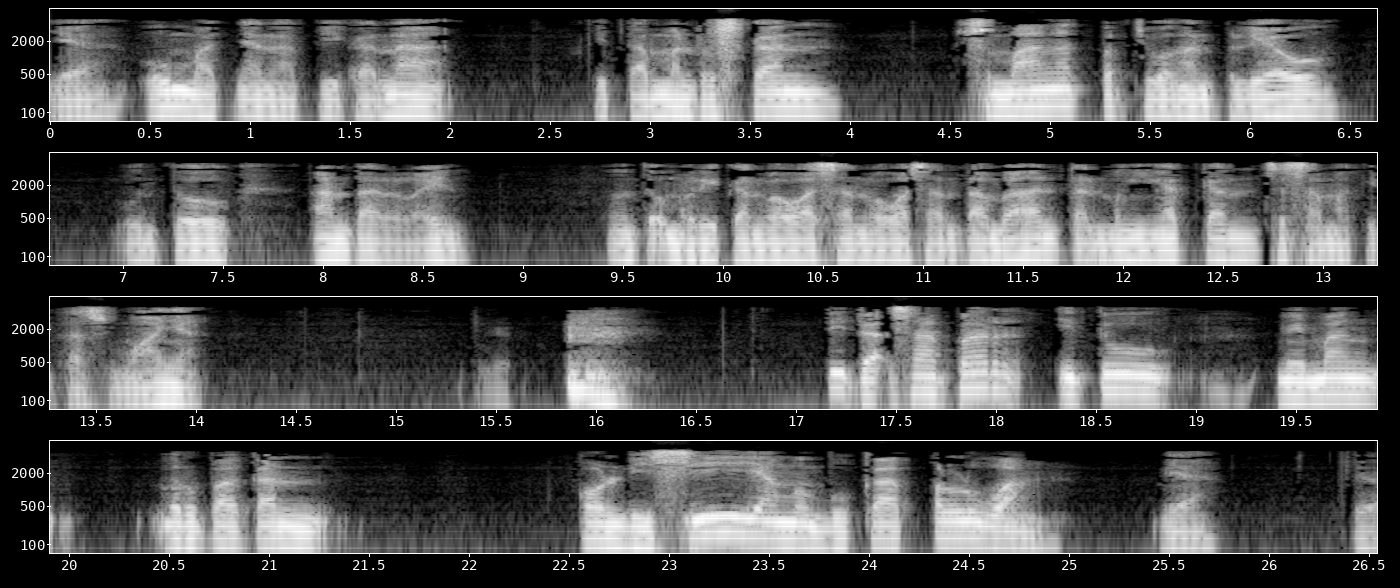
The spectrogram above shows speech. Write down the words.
Ya, umatnya Nabi karena kita meneruskan semangat perjuangan beliau untuk antara lain untuk memberikan wawasan-wawasan tambahan dan mengingatkan sesama kita semuanya. Ya. Tidak sabar itu memang merupakan kondisi yang membuka peluang ya. ya.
